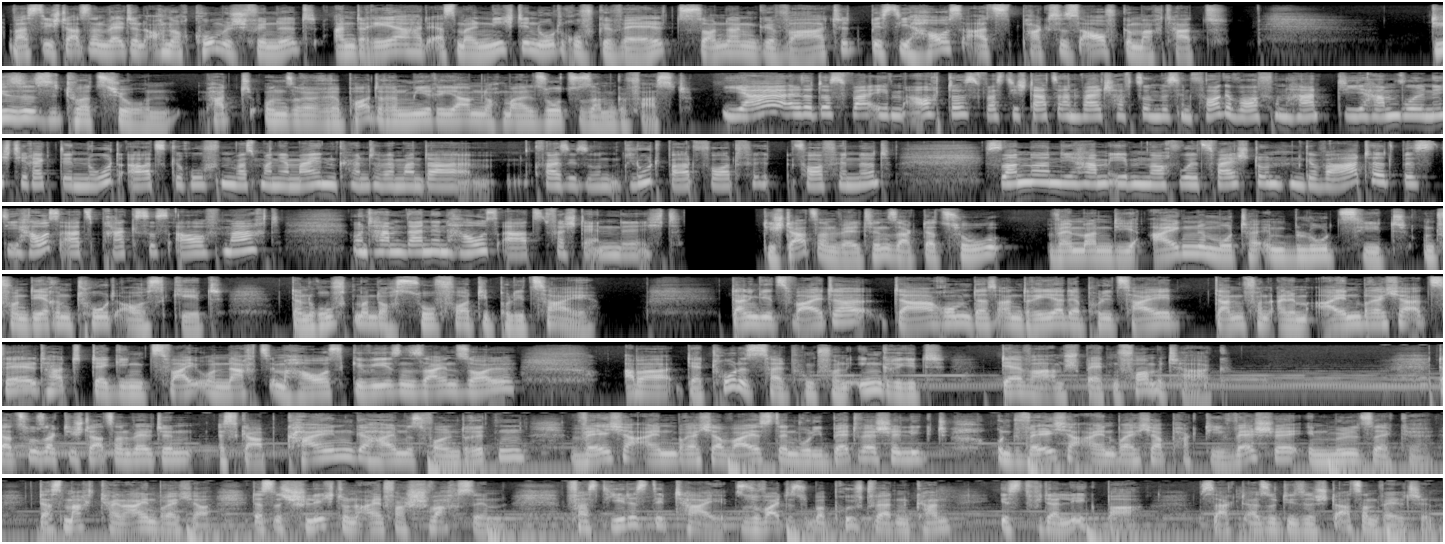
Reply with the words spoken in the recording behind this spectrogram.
Was die Staatsanwältin auch noch komisch findet, Andrea hat erstmal nicht den Notruf gewählt, sondern gewartet, bis die Hausarztpraxis aufgemacht hat. Diese Situation hat unsere Reporterin Miriam nochmal so zusammengefasst. Ja, also das war eben auch das, was die Staatsanwaltschaft so ein bisschen vorgeworfen hat. Die haben wohl nicht direkt den Notarzt gerufen, was man ja meinen könnte, wenn man da quasi so ein Blutbad vorfindet, sondern die haben eben noch wohl zwei Stunden gewartet, bis die Hausarztpraxis aufmacht und haben dann den Hausarzt verständigt. Die Staatsanwältin sagt dazu, wenn man die eigene Mutter im Blut sieht und von deren Tod ausgeht, dann ruft man doch sofort die Polizei. Dann geht's weiter darum, dass Andrea der Polizei dann von einem Einbrecher erzählt hat, der gegen zwei Uhr nachts im Haus gewesen sein soll. Aber der Todeszeitpunkt von Ingrid, der war am späten Vormittag. Dazu sagt die Staatsanwältin, es gab keinen geheimnisvollen Dritten. Welcher Einbrecher weiß denn, wo die Bettwäsche liegt und welcher Einbrecher packt die Wäsche in Müllsäcke? Das macht kein Einbrecher. Das ist schlicht und einfach Schwachsinn. Fast jedes Detail, soweit es überprüft werden kann, ist widerlegbar, sagt also diese Staatsanwältin.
